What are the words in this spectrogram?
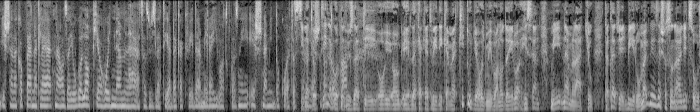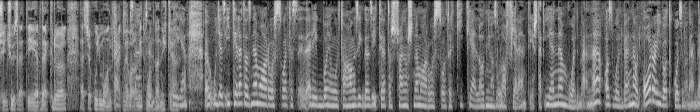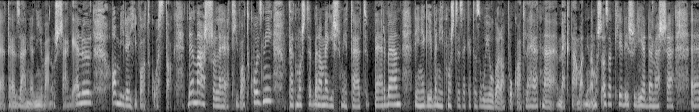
és ennek a pernek lehetne az a jogalapja, hogy nem lehet az üzleti érdekek védelmére hivatkozni, és nem indokolt a személyes Illetve tényleg ott az üzleti érdekeket védik-e, mert ki tudja, hogy mi van odaírva, hiszen mi nem látjuk. Tehát lehet, hogy egy bíró megnézi, és azt mondja, hogy itt szó sincs üzleti érdekről, ezt csak úgy mondták, mert valamit mondani kell. Igen. Ugye az ítélet az nem arról szólt, ez elég bonyolultan hangzik, de az ítélet az sajnos nem arról szólt, hogy ki kell adni az Olaf jelentést. Tehát ilyen nem volt benne. Az volt benne, hogy arra hivatkozva nem lehet elzárni a nyilvánosság elől, amire hivatkoztak. De másra lehet hivatkozni, tehát most ebben a megismételt perben lényegében itt most ezeket az új jogalapokat lehetne megtámadni. Na most az a kérdés, hogy érdemese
